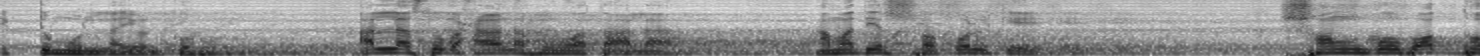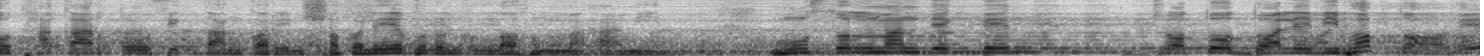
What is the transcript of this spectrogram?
একটু মূল্যায়ন করুন। আল্লাহ সুবহানাহু ওয়া তাআলা আমাদের সকলকে সঙ্গবদ্ধ থাকার তৌফিক দান করেন। সকলে বলুন, আল্লাহুম্মা আমিন। মুসলমান দেখবেন, যত দলে বিভক্ত হবে,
